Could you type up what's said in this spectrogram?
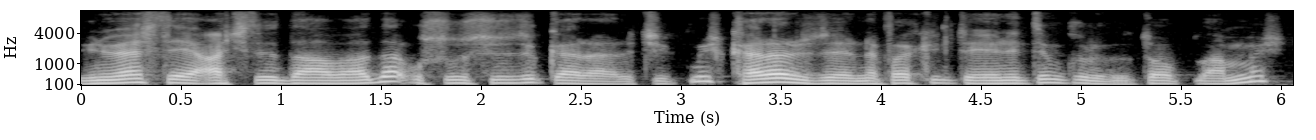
üniversiteye açtığı davada usulsüzlük kararı çıkmış. Karar üzerine fakülte yönetim kurulu toplanmış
